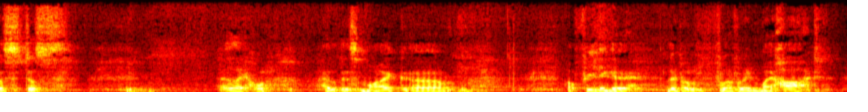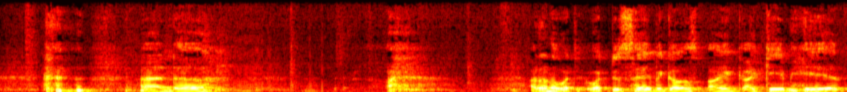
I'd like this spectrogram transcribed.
just just as I hold, held this mic, um, I'm feeling a little flutter in my heart, and uh, I don't know what what to say because I I came here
